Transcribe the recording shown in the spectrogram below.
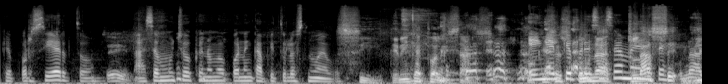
que por cierto, hace mucho que no me ponen capítulos nuevos. Sí, tienen que actualizarse. en el que precisamente... Una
